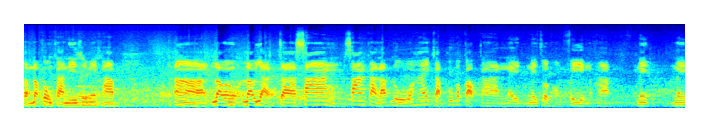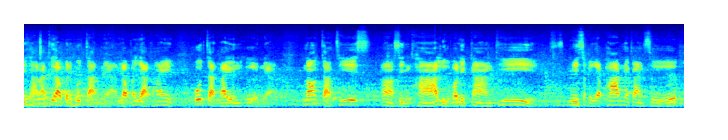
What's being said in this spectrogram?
สำหรับโครงการนี้ใช่ไหมครับเราเราอยากจะสร้างสร้างการรับรู้ให้กับผู้ประกอบการในในส่วนของฟิล์มนะครับในในฐานะที่เราเป็นผู้จัดเนี่ยเราก็อยากให้ผู้จัดรายอื่นๆเนี่ยนอกจากที่สินค้าหรือบริการที่มีศักยภาพในการซื้อโฆ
